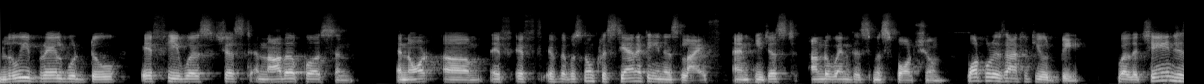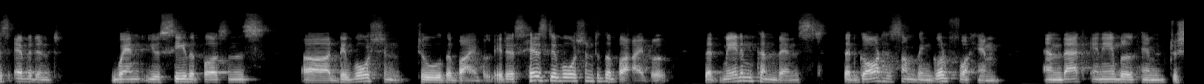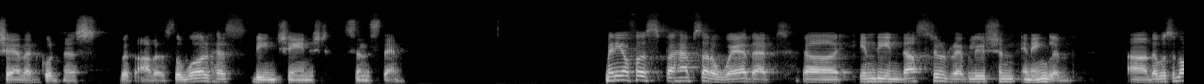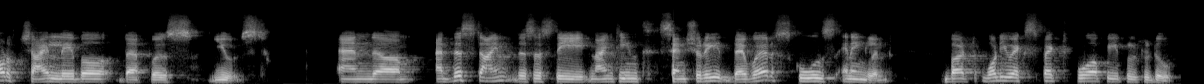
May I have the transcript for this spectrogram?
Louis Braille would do if he was just another person and not um, if, if, if there was no Christianity in his life and he just underwent this misfortune. What would his attitude be? Well, the change is evident when you see the person's uh, devotion to the Bible. It is his devotion to the Bible that made him convinced that God has something good for him and that enabled him to share that goodness with others. The world has been changed since then. Many of us perhaps are aware that uh, in the Industrial Revolution in England, uh, there was a lot of child labor that was used. And um, at this time, this is the 19th century, there were schools in England. But what do you expect poor people to do?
